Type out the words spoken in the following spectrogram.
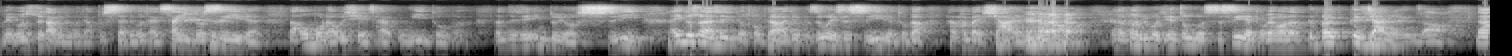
美国是最大民主国家，不是，美国才三亿多四亿人，那欧盟了不起也才五亿多嘛。那这些印度有十亿，那印度虽然是有投票啊，就可是问题是十亿人投票还还蛮吓人的，你知道吗？何况如果今天中国十四亿人投票的话，那更更吓人，你知道吗？那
